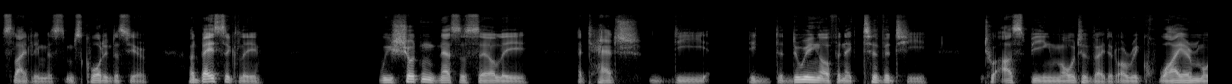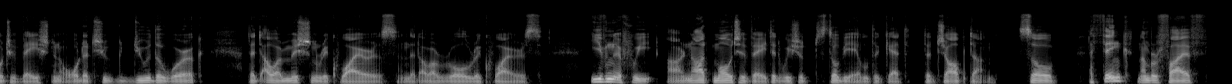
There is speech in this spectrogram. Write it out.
slightly mis- misquoting this here, but basically, we shouldn't necessarily attach the the, the doing of an activity to us being motivated or require motivation in order to do the work that our mission requires and that our role requires. Even if we are not motivated, we should still be able to get the job done. So I think number five,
